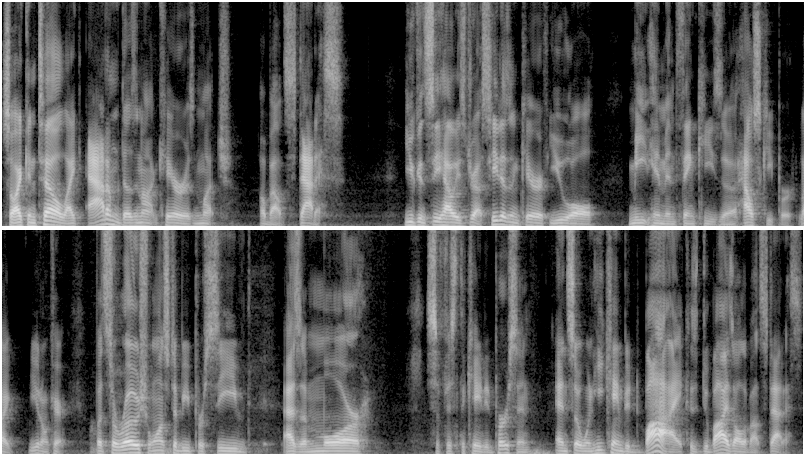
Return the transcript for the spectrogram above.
So I can tell like Adam does not care as much about status. You can see how he's dressed. He doesn't care if you all meet him and think he's a housekeeper. Like, you don't care. But Sarosh wants to be perceived as a more sophisticated person. And so when he came to Dubai, because Dubai is all about status,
